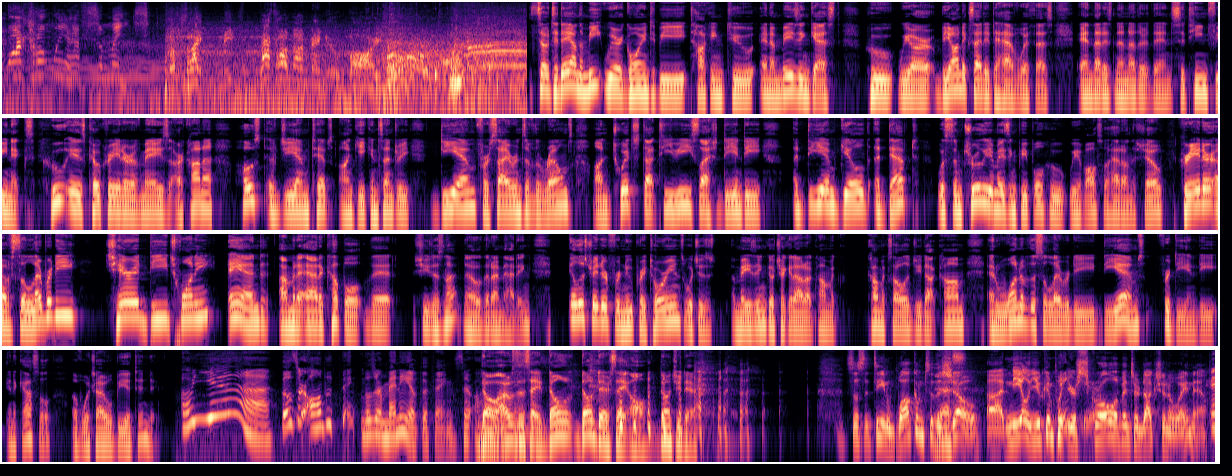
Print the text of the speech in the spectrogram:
Why can't we have some meats? The flat meat's back on the menu, boys. So today on the meat, we are going to be talking to an amazing guest who we are beyond excited to have with us, and that is none other than Satine Phoenix, who is co-creator of Maze Arcana, host of GM Tips on Geek and Sundry, DM for Sirens of the Realms on twitch.tv slash D&D, a DM guild adept with some truly amazing people who we have also had on the show, creator of Celebrity Charity D20, and I'm going to add a couple that she does not know that I'm adding. Illustrator for New Praetorians, which is amazing. Go check it out on comic comixology.com and one of the celebrity DMs for D&D in a castle of which I will be attending. Oh yeah, those are all the things. Those are many of the things. They're all No, I was going to say don't don't dare say all. don't you dare. So, Satine, welcome to the Yes. show. Uh, Neil, you can put Thank your you. scroll of introduction away now.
